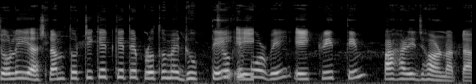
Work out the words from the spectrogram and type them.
চলেই আসলাম। তো টিকিট কেটে প্রথমে ঢুকতে এই পড়বে এই কৃত্রিম পাহাড়ি ঝর্ণাটা।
